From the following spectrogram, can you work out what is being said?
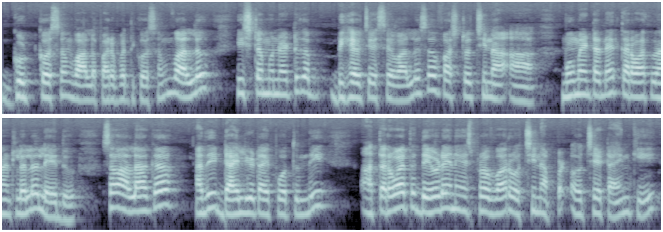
గుడ్ కోసం వాళ్ళ పరపతి కోసం వాళ్ళు ఇష్టం ఉన్నట్టుగా బిహేవ్ చేసేవాళ్ళు. సో ఫస్ట్ వచ్చిన ఆ మూమెంట్ అనేది తర్వాత దాంట్లో లేదు. సో అలాగా అది డైల్యూట్ అయిపోతుంది. ఆ తర్వాత దేవుడైన యేసుప్రభు వారు వచ్చినప్ప వచ్చే టైంకి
